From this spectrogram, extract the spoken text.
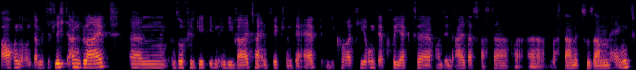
brauchen, und damit das Licht anbleibt. Ähm, so viel geht eben in die Weiterentwicklung der App, in die Kuratierung der Projekte und in all das, was da, äh, was damit zusammenhängt.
